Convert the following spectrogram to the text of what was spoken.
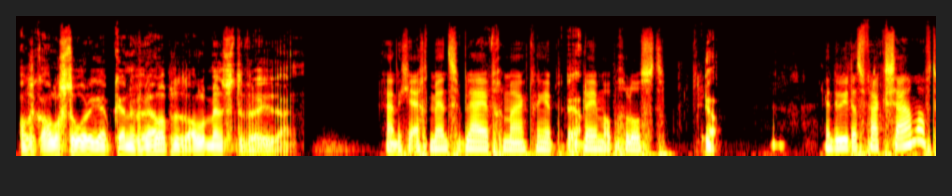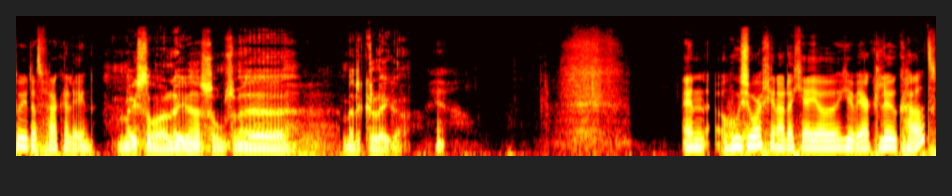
Als ik alle storingen heb kunnen verhelpen, dat alle mensen tevreden zijn. Ja, dat je echt mensen blij hebt gemaakt en je hebt het Ja. probleem opgelost. Ja. En doe je dat vaak samen of doe je dat vaak alleen? Meestal alleen en soms met, met een collega. En hoe zorg je nou dat jij je, je werk leuk houdt?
